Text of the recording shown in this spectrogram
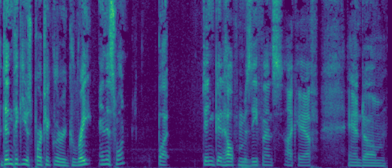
I didn't think he was particularly great in this one, didn't get help from his defense, IKF, and um,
